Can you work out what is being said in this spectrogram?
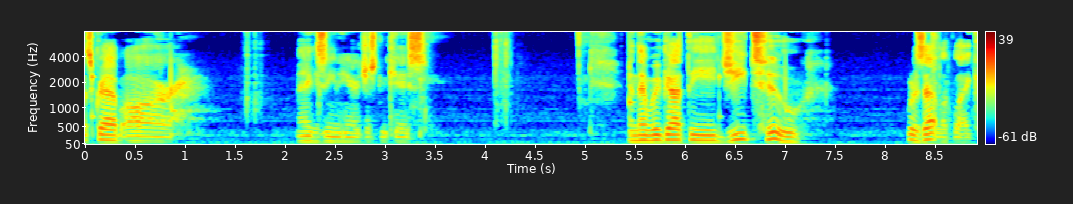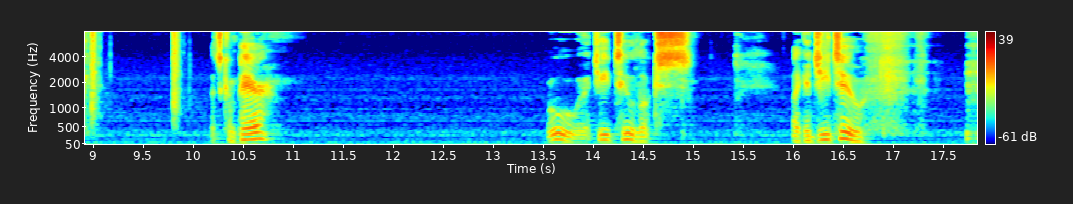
Let's grab our magazine here just in case. And then we've got the G2. What does that look like? Let's compare. Ooh, the G2 looks like a G2.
